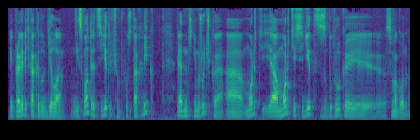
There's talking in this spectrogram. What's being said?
И проверить, как идут дела. И смотрит, сидит, в общем, в кустах Рик, рядом с ним жучка, а Морти, а Морти сидит с бутылкой э, самогона.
